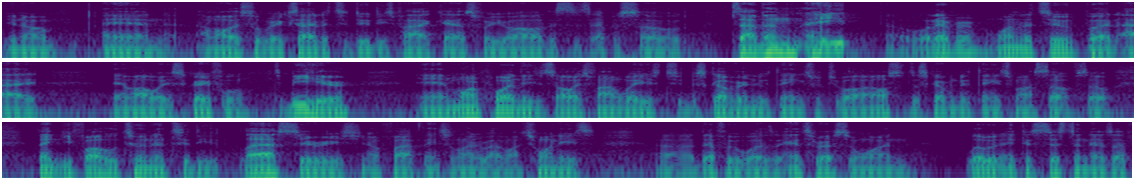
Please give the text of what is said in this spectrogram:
you know. And I'm always super excited to do these podcasts for you all. This is episode seven, eight, whatever, one or two, but I am always grateful to be here. And more importantly, just always find ways to discover new things with you all and also discover new things for myself. So thank you for all who tuned into the last series, you know, five things to learn about my 20s. Uh, definitely was an interesting one, a little bit inconsistent as I've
